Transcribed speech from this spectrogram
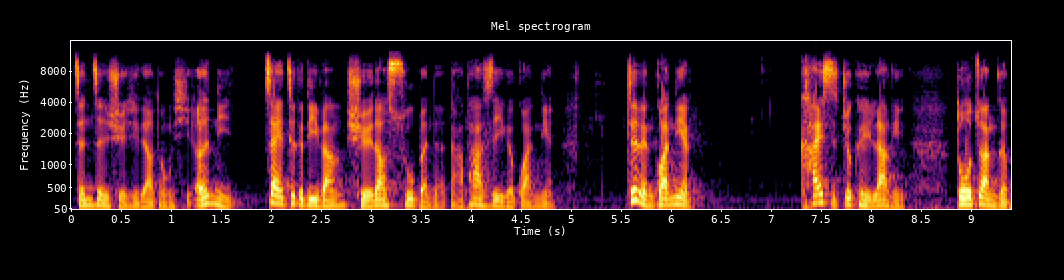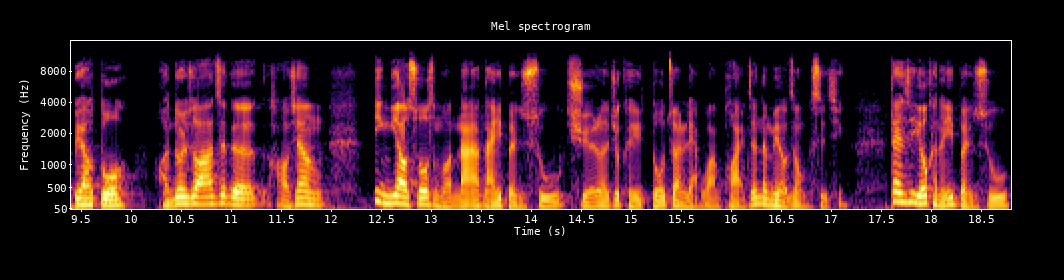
真正学习到东西，而你。在这个地方学到书本的，哪怕是一个观念，这本观念开始就可以让你多赚个不要多。很多人说啊，这个好像硬要说什么拿哪一本书学了就可以多赚两万块，真的没有这种事情。但是有可能一本书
